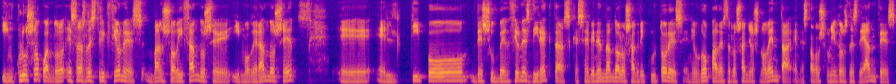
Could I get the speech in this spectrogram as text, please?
incluso cuando esas restricciones van suavizándose y moderándose, eh, el tipo de subvenciones directas que se vienen dando a los agricultores en Europa desde los años 90, en Estados Unidos desde antes,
